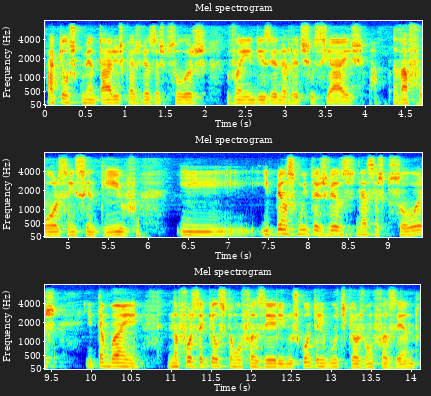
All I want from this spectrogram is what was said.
àqueles comentários que às vezes as pessoas vêm dizer nas redes sociais, pá, a dar força, incentivo. E, e penso muitas vezes nessas pessoas e também na força que eles estão a fazer e nos contributos que eles vão fazendo,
